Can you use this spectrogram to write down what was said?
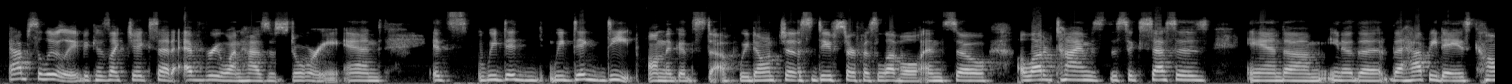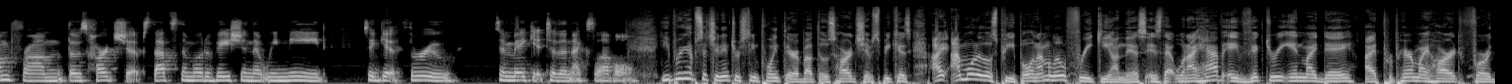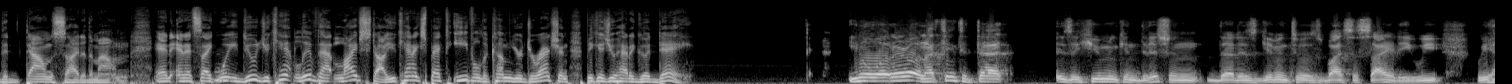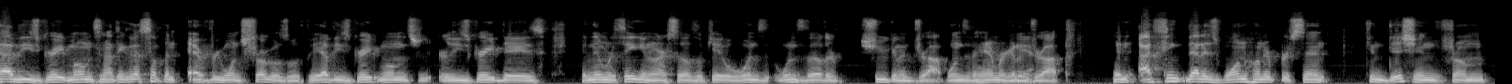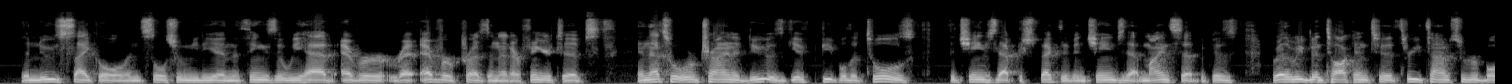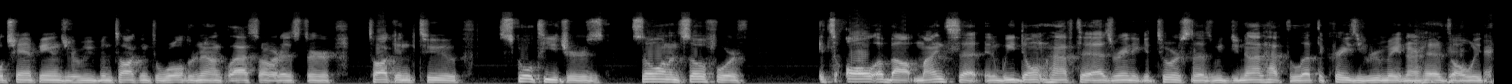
Absolutely, because like Jake said, everyone has a story and it's we did we dig deep on the good stuff. We don't just do surface level. And so a lot of times the successes and um, you know the the happy days come from those hardships. That's the motivation that we need to get through to make it to the next level. You bring up such an interesting point there about those hardships because I, am one of those people, and I'm a little freaky on this, is that when I have a victory in my day, I prepare my heart for the downside of the mountain. And and it's like, mm-hmm. well, dude, you can't live that lifestyle. You can't expect evil to come your direction because you had a good day. You know what, Earl? And I think that that is a human condition that is given to us by society. We we have these great moments, and I think that's something everyone struggles with. We have these great moments or these great days, and then we're thinking to ourselves, okay, well, when's when's the other shoe going to drop? When's the hammer going to yeah. drop? And I think that is 100% conditioned from the news cycle and social media and the things that we have ever ever present at our fingertips. And that's what we're trying to do is give people the tools to change that perspective and change that mindset because whether we've been talking to three time Super Bowl champions or we've been talking to world renowned glass artists or talking to school teachers, so on and so forth, it's all about mindset and we don't have to as randy couture says we do not have to let the crazy roommate in our heads always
